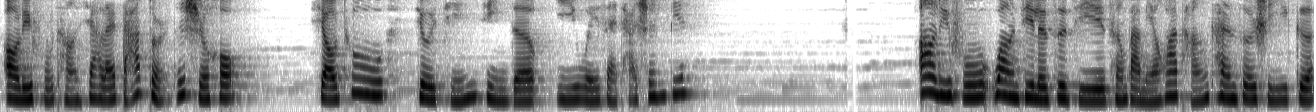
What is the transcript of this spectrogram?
奥利弗躺下来打盹的时候，小兔就紧紧的依偎在他身边。奥利弗忘记了自己曾把棉花糖看作是一个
